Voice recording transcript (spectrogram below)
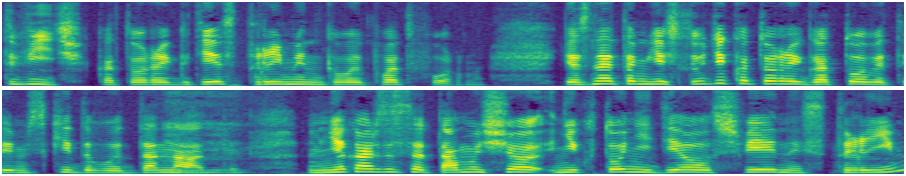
Twitch, который, где стриминговые платформы. Я знаю, там есть люди, которые готовят, им скидывают донаты. Mm-hmm. Но мне кажется, там еще никто не делал швейный стрим,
